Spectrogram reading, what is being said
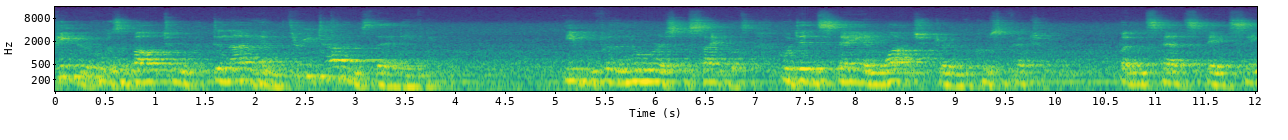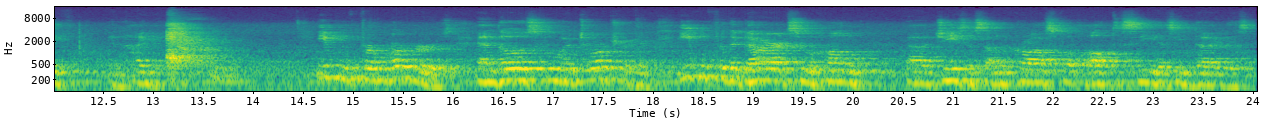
Peter, who was about to deny him three times that evening. Even for the numerous disciples who didn't stay and watch during the crucifixion, but instead stayed safe in hiding. Even for murderers and those who would torture him, even for the guards who hung uh, Jesus on the cross for all to see as he died this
